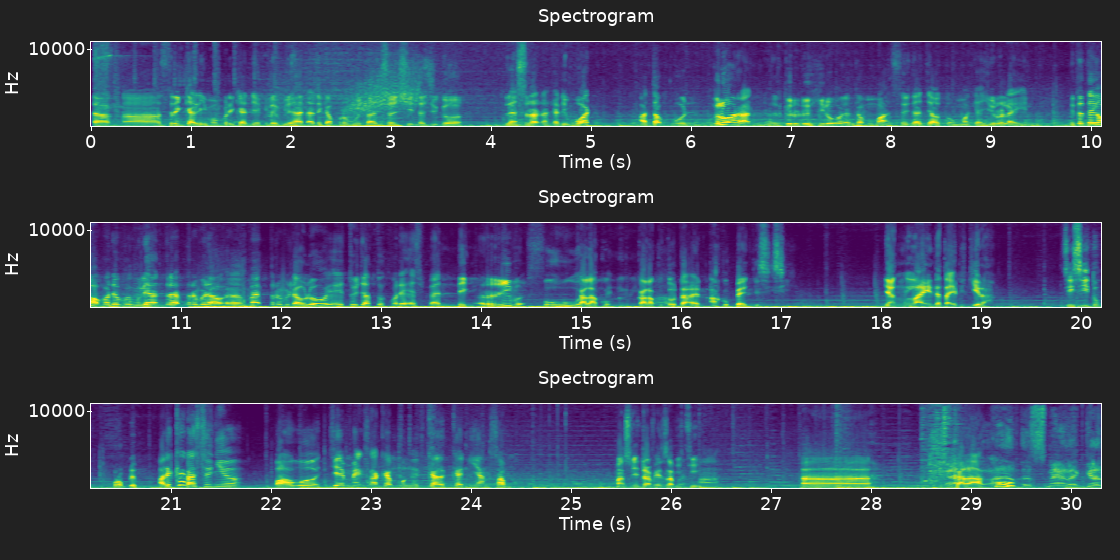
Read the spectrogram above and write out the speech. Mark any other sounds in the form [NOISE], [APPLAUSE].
yang uh, sering kali memberikan dia kelebihan adakah perebutan Sun Shin dan juga Lancelot akan dibuat ataupun pengeluaran kedua-dua hero yang akan memaksa Jaja untuk memakai hero lain kita tengok pada pemilihan trap terlebih dahulu uh, map terlebih dahulu iaitu jatuh kepada expanding rivers Uh, Kalau aku kalau aku todak kan Aku ban je CC Yang lain dah tak payah fikir lah CC tu problem Adakah rasanya bahawa JMX akan mengekalkan yang sama? Maksudnya draft yang sama. Ha. uh, Kalau aku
